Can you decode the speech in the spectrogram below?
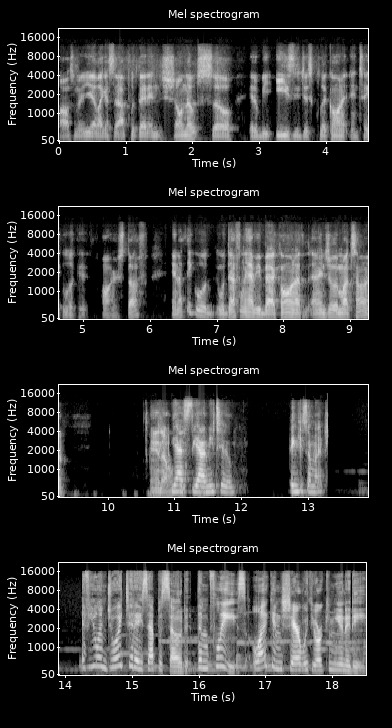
Awesome. And yeah, like I said, I'll put that in the show notes. So it'll be easy to just click on it and take a look at all her stuff. And I think we'll, we'll definitely have you back on. I, I enjoyed my time. And I yes, yeah, me too. Thank you so much. If you enjoyed today's episode, then please like and share with your community.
